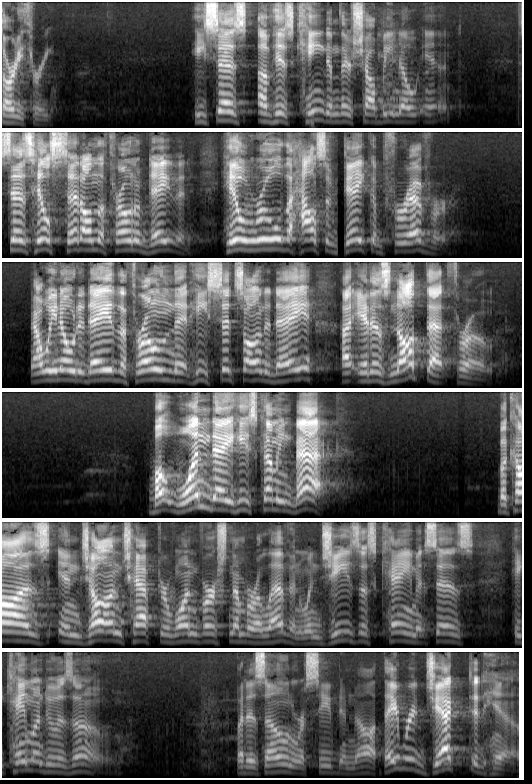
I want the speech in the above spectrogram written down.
33. He says, Of his kingdom there shall be no end. says he'll sit on the throne of David, he'll rule the house of Jacob forever. Now we know today the throne that he sits on today, uh, it is not that throne. But one day he's coming back. Because in John chapter 1, verse number 11, when Jesus came, it says, He came unto His own, but His own received Him not. They rejected Him.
